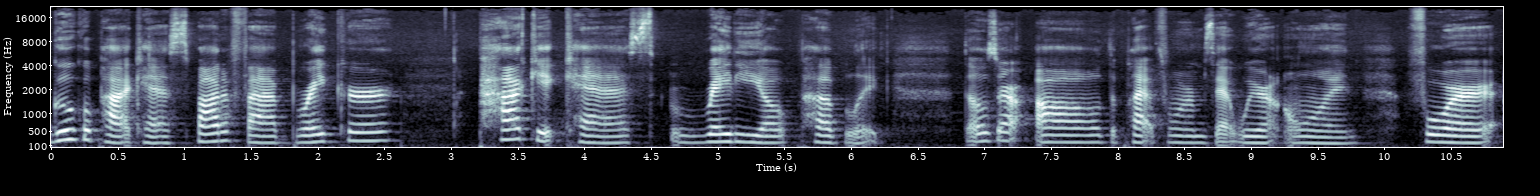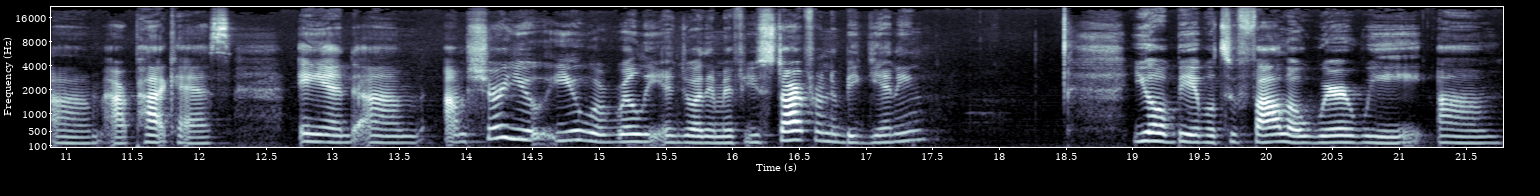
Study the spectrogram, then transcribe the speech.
Google Podcasts, Spotify, Breaker, Pocket Cast, Radio Public. Those are all the platforms that we're on for um, our podcast. And um, I'm sure you you will really enjoy them. If you start from the beginning, you'll be able to follow where we um,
